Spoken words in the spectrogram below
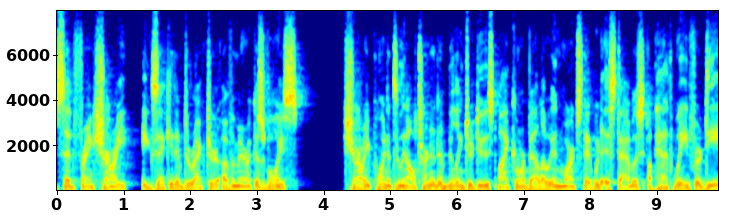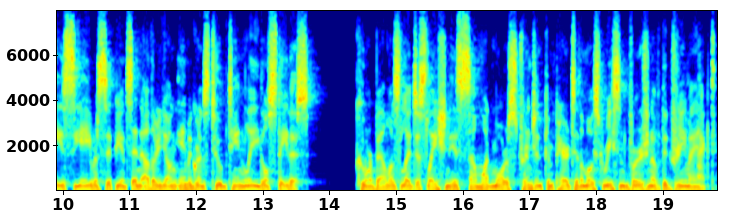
said Frank Sharry, Executive Director of America's Voice. Sharry pointed to an alternative bill introduced by Curbelo in March that would establish a pathway for DACA recipients and other young immigrants to obtain legal status. Curbelo's legislation is somewhat more stringent compared to the most recent version of the DREAM Act.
